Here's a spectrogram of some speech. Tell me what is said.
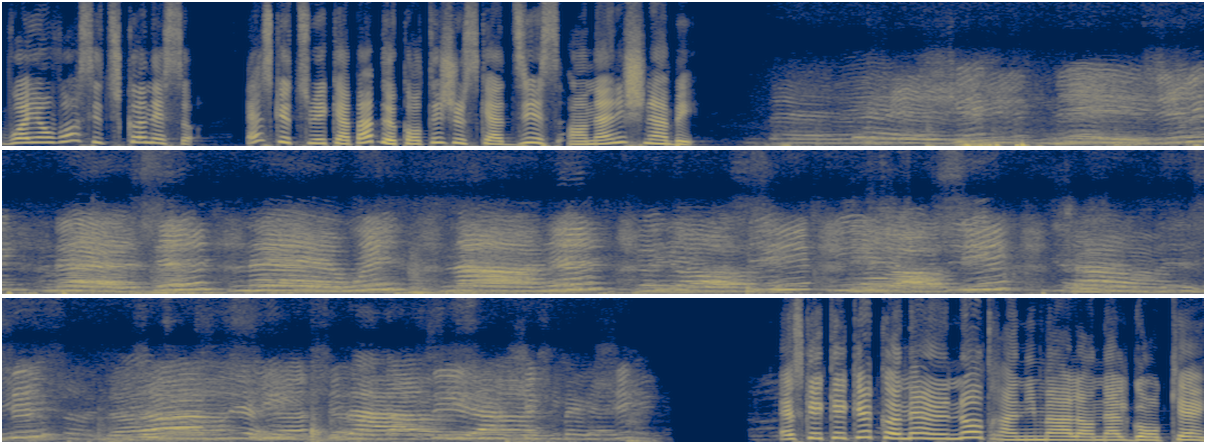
Voyons voir si tu connais ça. Est-ce que tu es capable de compter jusqu'à 10 en Anishinaabe? Est-ce que quelqu'un connaît un autre animal en algonquin?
